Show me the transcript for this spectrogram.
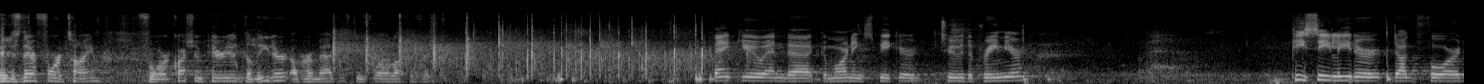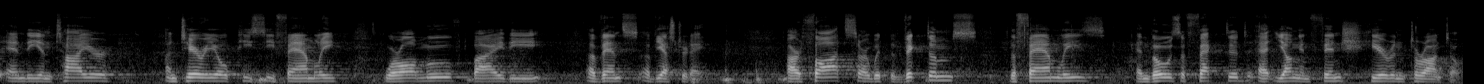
It is therefore time for question period. The Leader of Her Majesty's Royal Opposition. Thank you, and uh, good morning, Speaker. To the Premier, PC Leader Doug Ford and the entire Ontario PC family were all moved by the events of yesterday. Our thoughts are with the victims, the families, and those affected at Yonge and Finch here in Toronto.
